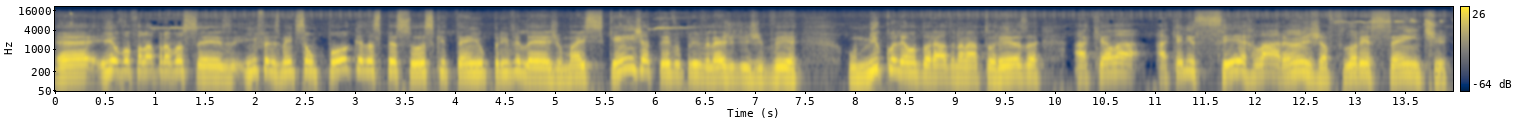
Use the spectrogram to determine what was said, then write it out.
É, e eu vou falar para vocês, infelizmente são poucas as pessoas que têm o privilégio, mas quem já teve o privilégio de ver o mico-leão dourado na natureza, aquela, aquele ser laranja fluorescente,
